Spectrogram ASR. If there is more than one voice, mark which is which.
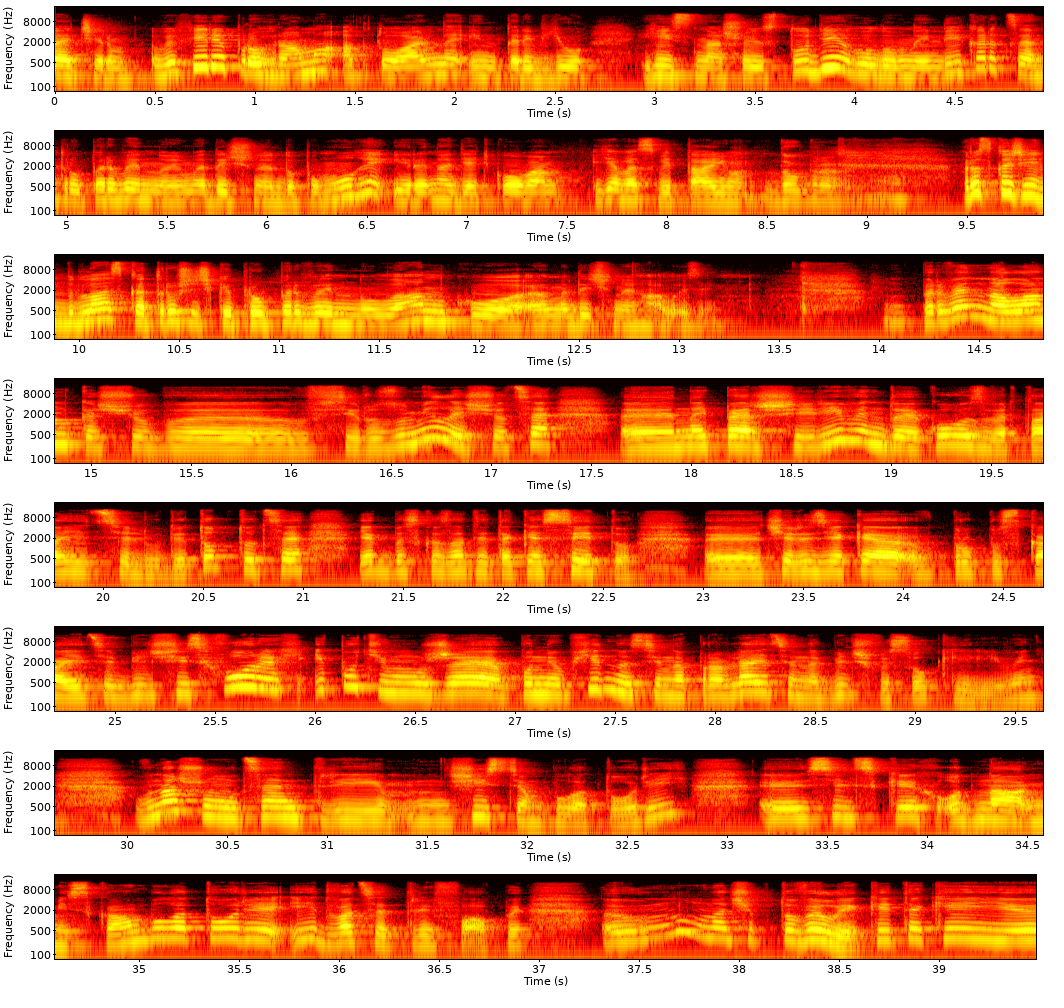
Speaker 1: вечір. В ефірі програма Актуальне інтерв'ю. Гість нашої студії головний лікар Центру первинної медичної допомоги Ірина Дядькова. Я вас вітаю.
Speaker 2: Доброго дня.
Speaker 1: Розкажіть, будь ласка, трошечки про первинну ланку е, медичної галузі.
Speaker 2: Первинна ланка, щоб е, всі розуміли, що це е, найперший рівень, до якого звертаються люди. Тобто, це, як би сказати, таке сито, е, через яке пропускається більшість хворих, і потім уже по необхідності направляється на більш високий рівень. В нашому центрі 6 амбулаторій сільських, одна міська амбулаторія і 23 ФАПи. Ну, начебто великий такий,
